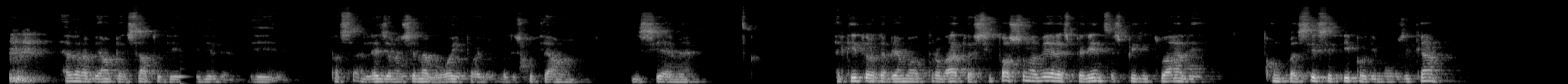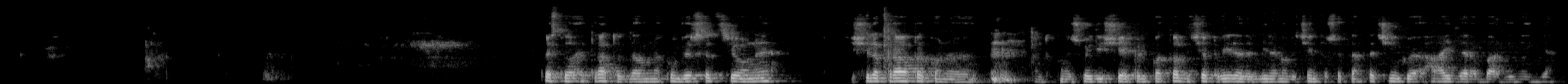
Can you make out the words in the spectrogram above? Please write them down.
E allora abbiamo pensato di, di, di passare, leggerlo insieme a voi, poi lo discutiamo insieme. Il titolo che abbiamo trovato è Si possono avere esperienze spirituali con qualsiasi tipo di musica? Questo è tratto da una conversazione di Srila Prabhupada con, con, i suoi discepoli il 14 aprile del 1975 a Hyderabad in India.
